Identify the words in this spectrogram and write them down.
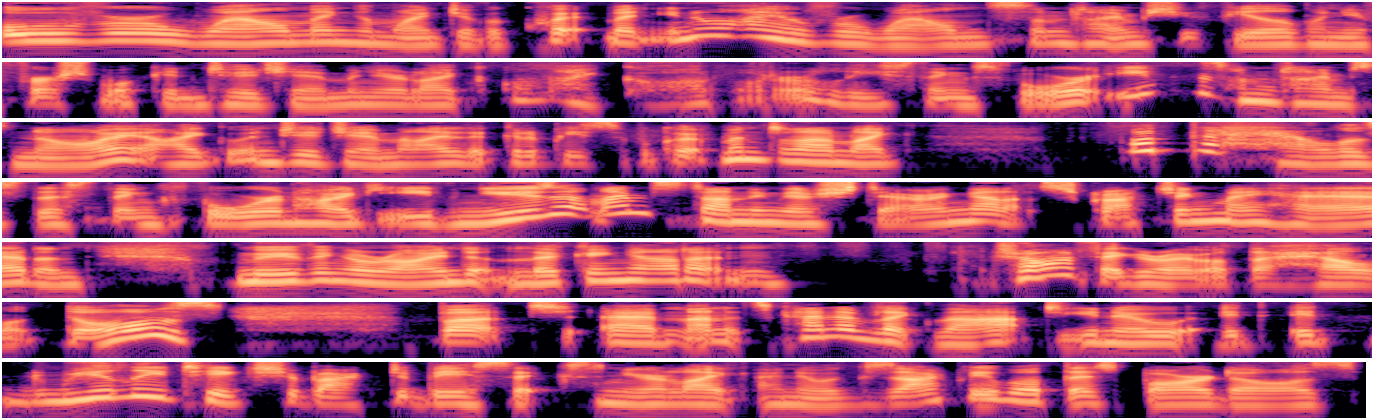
overwhelming amount of equipment. You know how overwhelmed sometimes you feel when you first walk into a gym and you're like, oh my God, what are all these things for? Even sometimes now, I go into a gym and I look at a piece of equipment and I'm like, what the hell is this thing for and how to even use it? And I'm standing there staring at it, scratching my head and moving around it and looking at it and trying to figure out what the hell it does. But um, and it's kind of like that, you know, it, it really takes you back to basics and you're like, I know exactly what this bar does.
